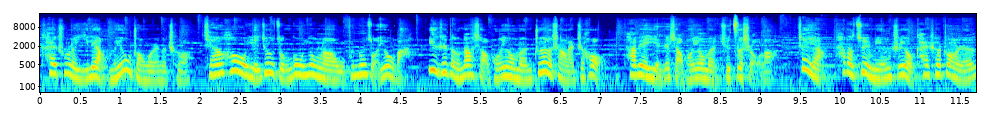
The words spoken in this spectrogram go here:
开出了一辆没有撞过人的车，前后也就总共用了五分钟左右吧。一直等到小朋友们追了上来之后，他便引着小朋友们去自首了。这样，他的罪名只有开车撞人，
